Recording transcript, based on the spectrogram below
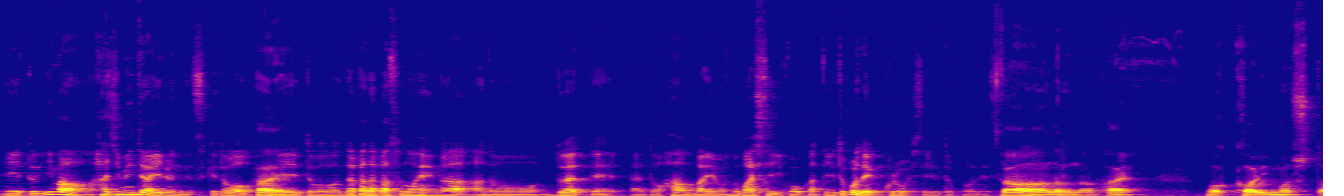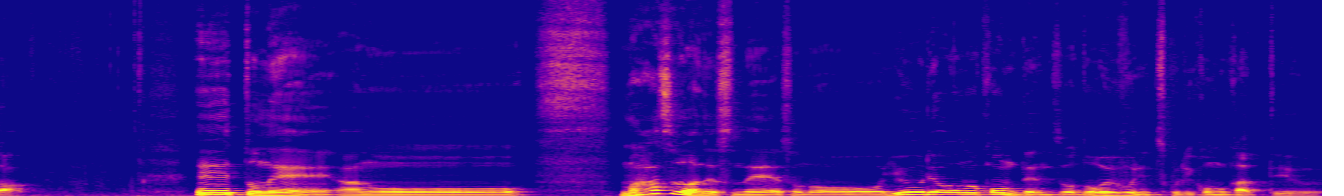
えーと、今始めてはいるんですけど、はい、えーと、なかなかその辺があのどうやって、えーと、販売を伸ばしていこうかというところで苦労しているところです、ああなるほど。はい。わかりました。えっ、ー、とねあのー、まずはですねその有料のコンテンツをどういうふうに作り込むかっていう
